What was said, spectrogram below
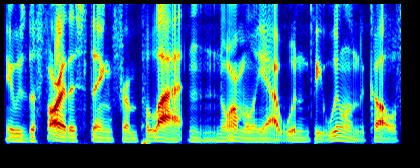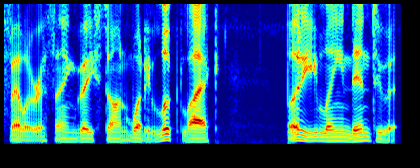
It was the farthest thing from polite, and normally I wouldn't be willing to call a feller a thing based on what he looked like, but he leaned into it.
